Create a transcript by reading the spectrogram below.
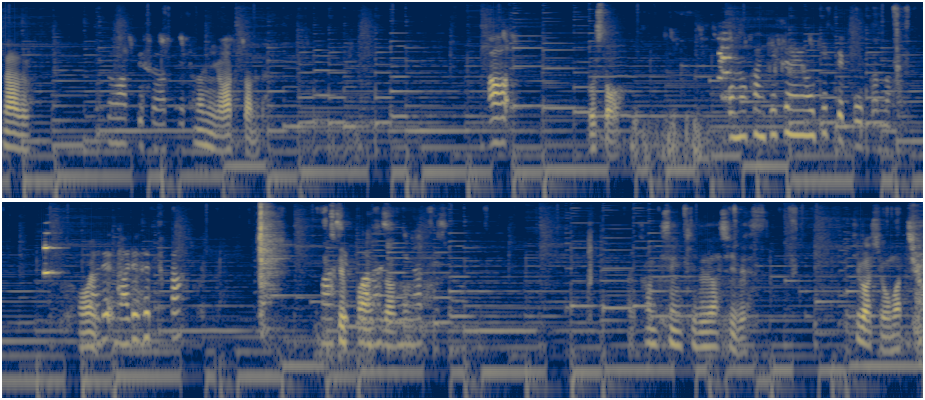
た。なる。集まって座ってた。何があったんだ？あ、どうした？この換気扇を切ってこうかな。はい。丸丸二日？回しっぱなしになってしまう。換気扇切るらしいです。しばしお待ちを。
